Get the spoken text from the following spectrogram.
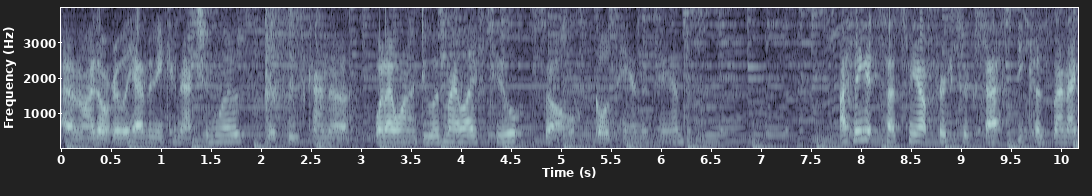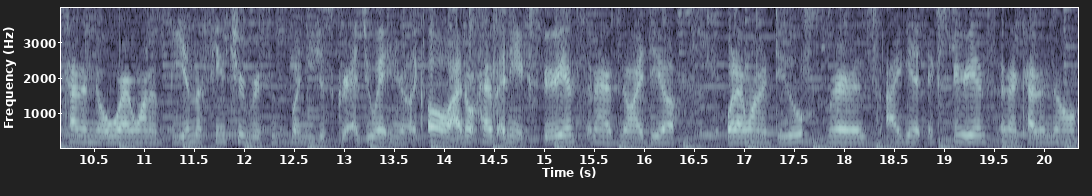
I don't know, I don't really have any connection with. This is kind of what I want to do with my life too, so goes hand in hand. I think it sets me up for success because then I kind of know where I want to be in the future versus when you just graduate and you're like, oh, I don't have any experience and I have no idea what I want to do. Whereas I get experience and I kind of know,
